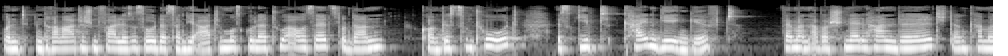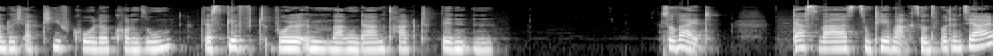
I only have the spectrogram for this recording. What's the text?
Und im dramatischen Fall ist es so, dass dann die Atemmuskulatur aussetzt und dann kommt es zum Tod. Es gibt kein Gegengift. Wenn man aber schnell handelt, dann kann man durch Aktivkohlekonsum das Gift wohl im Magen-Darm-Trakt binden. Soweit. Das war's zum Thema Aktionspotenzial.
